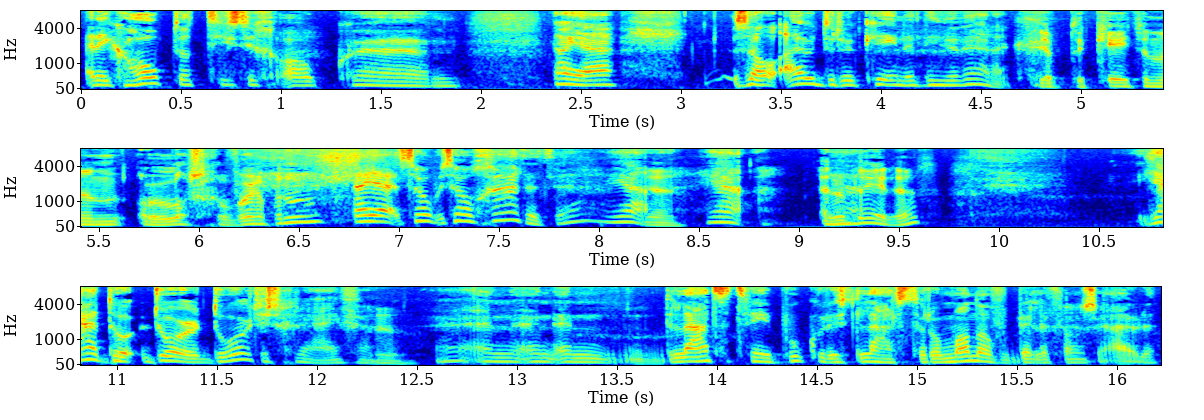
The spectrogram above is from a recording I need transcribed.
En ik hoop dat die zich ook uh, nou ja, zal uitdrukken in het nieuwe werk. Je hebt de ketenen losgeworpen. Nou ja, zo, zo gaat het, hè? Ja. ja. ja. En hoe ja. deed je dat? Ja, door, door, door te schrijven. Ja. En, en, en de laatste twee boeken, dus de laatste roman over Bellen van Zuilen...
